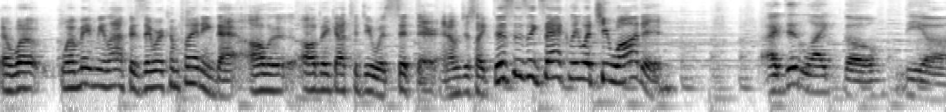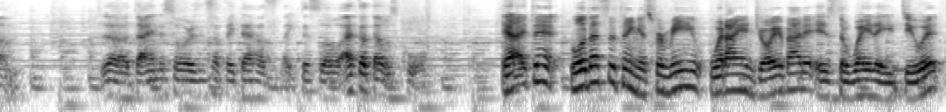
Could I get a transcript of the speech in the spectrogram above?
and what what made me laugh is they were complaining that all all they got to do was sit there, and I'm just like, this is exactly what you wanted. I did like though the um, the dinosaurs and stuff like that. How like this slow. I thought that was cool. Yeah, I think. Well, that's the thing is for me, what I enjoy about it is the way they do it.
